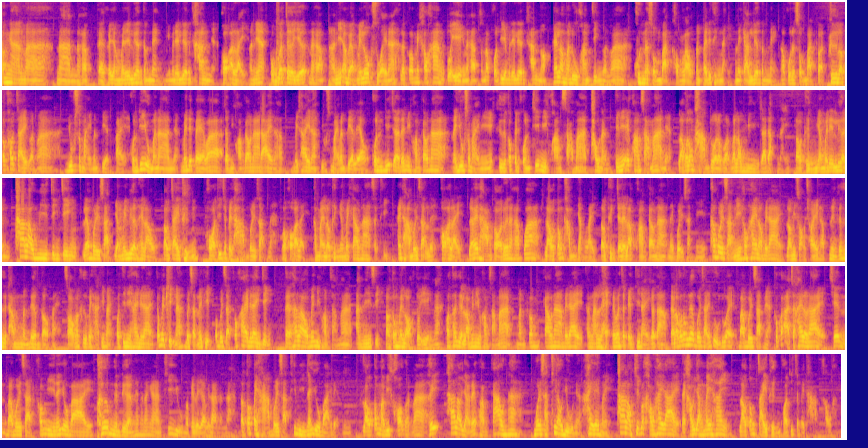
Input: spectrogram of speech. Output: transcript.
ทำงานมานานนะครับ แต่ก็ยังไม่ได้เลื่อนตำแหน่งยังไม่ได้เลื่อนขั้นเนี่ยเพราะอะไร อันเนี้ยผมก็เจอเยอะนะครับ อันนี้เอาแบบไม่โลกสวยนะ แล้วก็ไม่เข้าข้างตัวเองนะครับสำหรับคนที่ยังไม่ได้เลื่อนขั้นเนาะให้เรามาดูความจริงก่อนว่า คุณสมบัติของเรา มันไปได้ถึงไหน ในการเลื่อนตำแหน่งเอาคุณสมบัติก่อน คือเราต้องเข้าใจก่อนว่ายุคสมัยมันเปลี่ยนไป คนที่อยู่มานานเนี่ยไม่ได้แปลว่าจะมีความก้าวหน้าได้นะครับ ไม่ใช่นะยุคสมัยมันเปลี่ยนแล้ว คนที่จะได้มีความก้าวหน้าในยุคสมัยนี้ คือต้องเป็นคนที่มีความสามารถเท่านั้น ทีนี้ไอ้ความสามารถเนี่ยเราก็ต้องถามตัวเราก่อนว่าเรามีระดับไหน เราถึงยังไม่ได้เลื่อน ถ้าเรามีจริง ๆ แล้วบริษัทยังไม่เลื่อนให้เรา เราใจถึงพอที่จะไปถามบริษัทไหมว่าเพราะอะไรทำไมเราถึงยังไม่ก้าวหน้าสักทีให้ถามบริษัทเลยเพราะอะไรแล้วให้ถามต่อด้วยนะครับว่าเราต้องทำอย่างไร เราถึงจะได้รับความก้าวหน้าในบริษัทนี้ ถ้าบริษัทนี้เขาให้เราไม่ได้ เรามี2ช้อยครับหนึ่งก็คือทำเหมือนเดิมต่อไปสองก็คือไปหาที่ใหม่เพราะที่นี่ให้ไม่ได้ก็ไม่ผิดนะบริษัทไม่ผิดเพราะบริษัทเขาให้ไม่ได้จริงๆ แต่ถ้าเราไม่มีความสามารถอันนี้สิเราต้องไม่หลอกตัวเองนะเพราะถ้าเกิดเราไม่มีความสามารถมันก็ก้าวหน้าไม่ได้ทั้งนั้นแหละไม่ว่าจะเป็นที่ไหนก็ตาม แต่เราก็ต้องเลือกบริษัทที่ถูกด้วย บางบริษัทเนี่ยเขาก็อาจจะให้เราได้ เช่น บางบริษัทเขามีนโยบายเพิ่มเงินเดือนให้พนักงานที่อยู่มาเป็นระยะเวลานานๆเราต้องไปหาบริษัทที่มีนโยบายแบบนี้ เราต้องมาวิเคราะห์ก่อนว่าเฮ้ยถ้าเราอยากได้ความก้าวหน้าบริษัทที่เราอยู่เนี่ยให้ได้ไหม ถ้าเราคิดว่าเขาให้ได้ แต่เขายังไม่ให้ เราต้องใจถึงพอที่จะไปถามเขาครับ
